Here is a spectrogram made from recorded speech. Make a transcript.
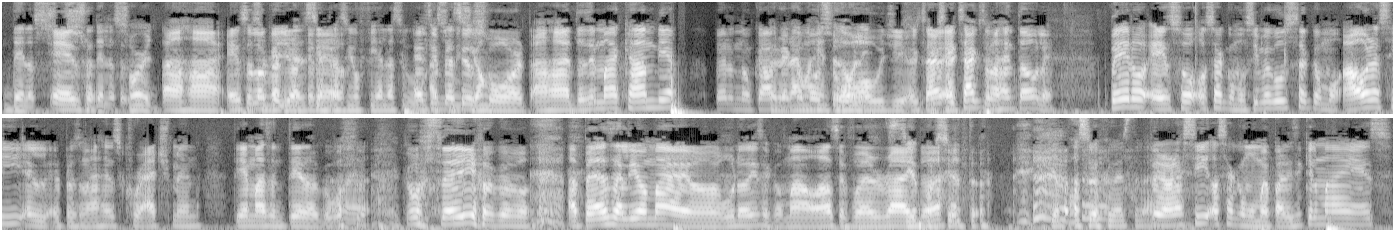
de los, Es- de los Sword. Ajá, eso Entonces, es lo que yo realidad, él siempre creo. ha sido fiel a su, Él a siempre ha su sido misión. Sword. Ajá, entonces el mae cambia, pero no Pero cambia un como su doble. OG. Exacto, Exacto, exacto, un exacto. agente doble. Pero eso, o sea, como sí me gusta, como ahora sí el, el personaje Scratchman tiene más sentido. Como, como usted dijo, como apenas salió mae, o uno dice como, mae, Oda se fue el ride. ¿no? 100%. ¿Qué pasó con este? Pero ahora sí, o sea, como me parece que el Mae es.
